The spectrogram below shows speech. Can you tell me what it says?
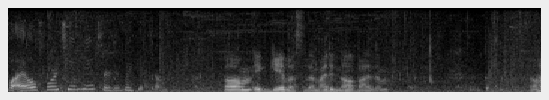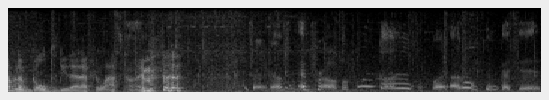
buy all four team heats or did we get them? Um, it gave us them. I did not buy them. I don't have enough gold to do that after last time. Fair enough. I probably got it, but I don't think I did.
